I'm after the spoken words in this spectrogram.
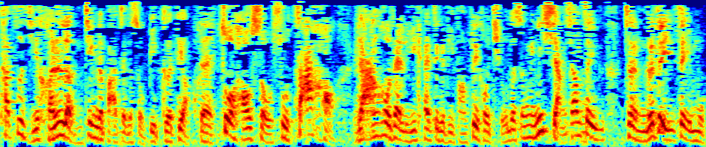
他自己很冷静的把这个手臂割掉，对，做好手术扎好，然后再离开这个地方，最后求的生命。你想象这整个这一这一幕，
